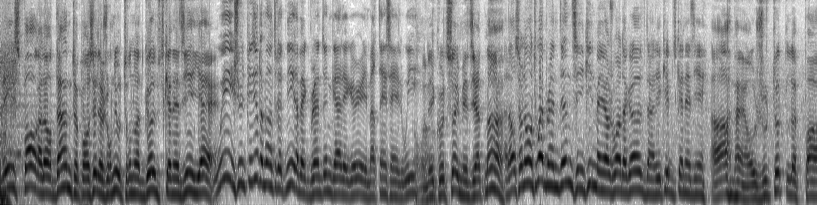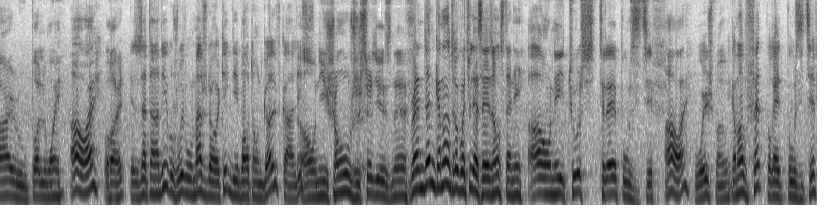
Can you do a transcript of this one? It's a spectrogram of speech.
Les sports. Alors, Dan, t'as passé la journée au tournoi de golf du Canadien hier. Oui, j'ai eu le plaisir de m'entretenir avec Brandon Gallagher et Martin Saint-Louis. On écoute ça immédiatement. Alors, selon toi, Brandon, c'est qui le meilleur joueur de golf dans l'équipe du Canadien? Ah, ben, on joue tout le par ou pas loin. Ah ouais? Ouais. Qu'est-ce que vous attendez pour jouer vos matchs de hockey avec des bâtons de golf, Calis? On y change sérieusement. Brandon, comment entrevois-tu la saison cette année? Ah, on est tous très positifs. Ah ouais? Oui, je pense. Et comment vous faites pour être positif?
